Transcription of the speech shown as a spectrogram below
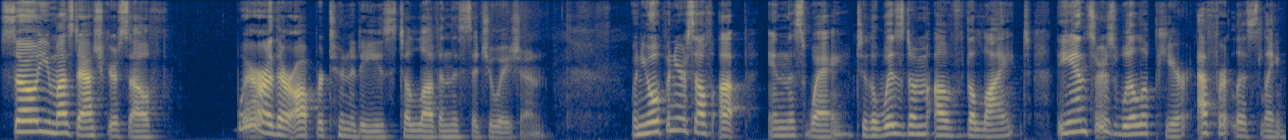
So you must ask yourself where are there opportunities to love in this situation? When you open yourself up in this way to the wisdom of the light, the answers will appear effortlessly.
